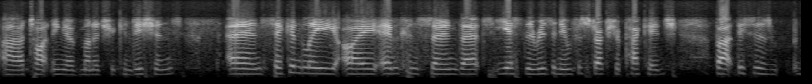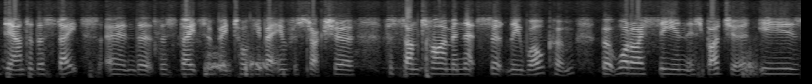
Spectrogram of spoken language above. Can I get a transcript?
uh, tightening of monetary conditions. And secondly, I am concerned that yes, there is an infrastructure package, but this is down to the states, and the, the states have been talking about infrastructure for some time, and that's certainly welcome. But what I see in this budget is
